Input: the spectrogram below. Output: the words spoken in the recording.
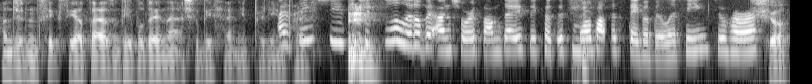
160 odd thousand people doing that, she'll be certainly pretty impressed. I think she's she's still a little bit unsure some days because it's more about the stability to her Sure.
